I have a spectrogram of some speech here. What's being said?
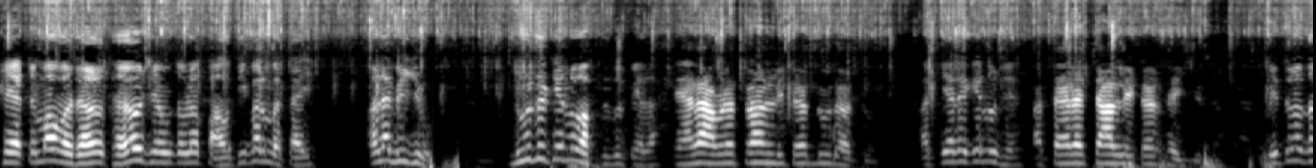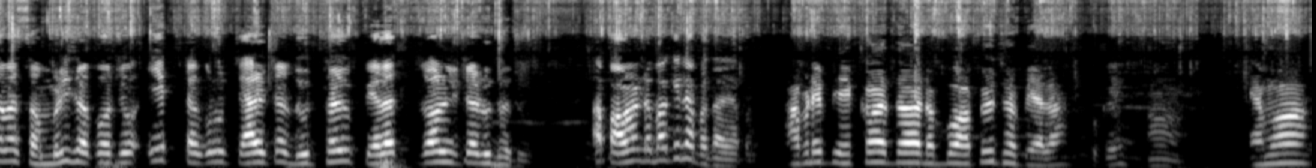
ફેટમાં વધારો થયો છે હું તમને પાવતી પણ બતાવીશ. અને બીજું દૂધ કેટલું આપતું હતું પહેલા પહેલા આપણે ત્રણ લીટર દૂધ હતું. અત્યારે કેટલું છે? અત્યારે ચાર લીટર થઈ ગયું મિત્રો તમે સાંભળી શકો છો એક ટંકનું ચાર લીટર દૂધ થયું પહેલા ત્રણ લીટર દૂધ હતું. આ પાવડા ડબ્બા કેટલા બતાવ્યા આપણે? આપણે એક જ ડબ્બો આપ્યો છે પહેલા. ઓકે. હા. એમાં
